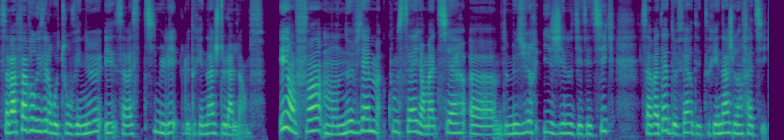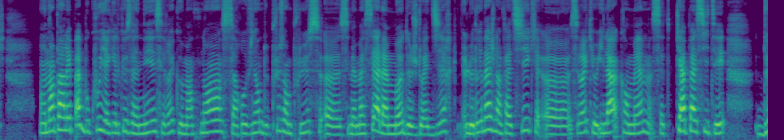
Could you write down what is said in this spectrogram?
Ça va favoriser le retour veineux et ça va stimuler le drainage de la lymphe. Et enfin, mon neuvième conseil en matière euh, de mesures hygiéno-diététiques, ça va être de faire des drainages lymphatiques. On n'en parlait pas beaucoup il y a quelques années, c'est vrai que maintenant ça revient de plus en plus, euh, c'est même assez à la mode je dois dire. Le drainage lymphatique, euh, c'est vrai qu'il a quand même cette capacité de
